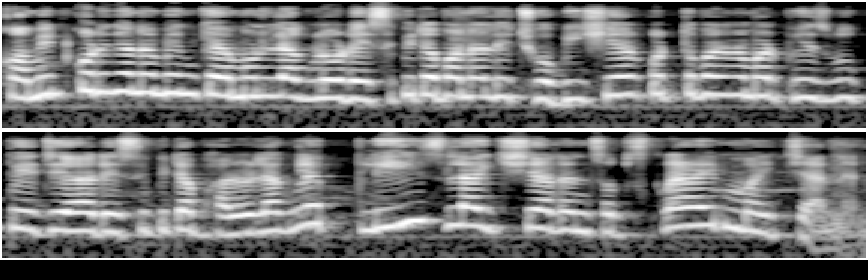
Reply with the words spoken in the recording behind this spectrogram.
কমেন্ট করে জানাবেন কেমন লাগল রেসিপিটা বানালে। ছবি শেয়ার করতে পারেন আমার ফেসবুক পেজে আর রেসিপিটা ভালো লাগলে please like share and subscribe my channel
